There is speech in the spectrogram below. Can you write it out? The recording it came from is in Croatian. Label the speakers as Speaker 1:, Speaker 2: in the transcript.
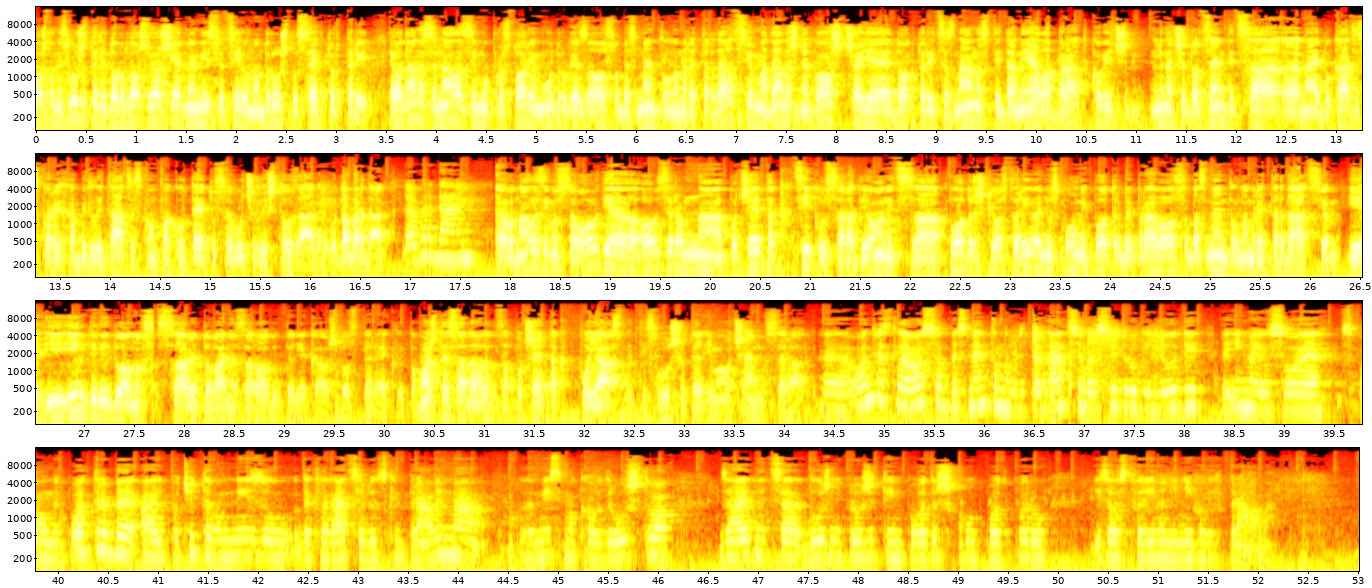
Speaker 1: Poštovani slušatelji, dobrodošli u još jednu emisiju o civilnom društvu Sektor 3. Evo danas se nalazim u prostorijama udruge za osobe s mentalnom retardacijom, a današnja gošća je doktorica znanosti Daniela Bratković, inače docentica e, na edukacijsko-rehabilitacijskom fakultetu Sveučilišta u Zagrebu. Dobar dan.
Speaker 2: Dobar dan.
Speaker 1: Evo, nalazimo se ovdje e, obzirom na početak ciklusa radionica podrške ostvarivanju spolnih potreba i prava osoba s mentalnom retardacijom i, i individualnog savjetovanja za roditelje, kao što ste rekli. Pa možete sada za početak pojasniti slušateljima o čemu se radi?
Speaker 2: E, odrasle osobe s mentalnom retardacijom i svi drugi ljudi imaju svoje spolne potrebe, a i po čitavom nizu deklaracije ljudskim pravima e, mi smo kao društvo, zajednica dužni pružiti im podršku, potporu i za ostvarivanje njihovih prava.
